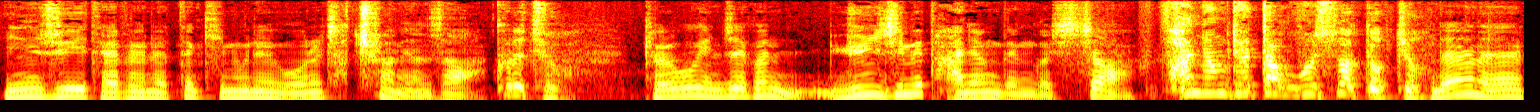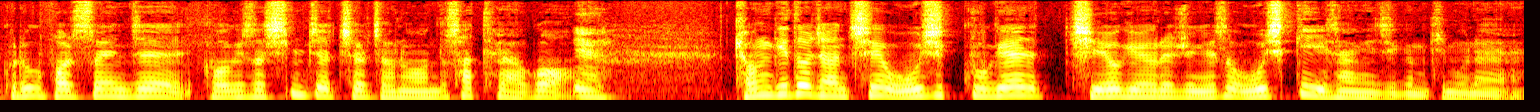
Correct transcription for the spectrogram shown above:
인수위 대변했던 김은혜 의원을 차출하면서 그렇죠. 결국 이제 그건 윤심이 반영된 것이죠. 반영됐다고 볼 수밖에 없죠. 네네. 그리고 벌써 이제 거기서 심재철 전 의원도 사퇴하고 예. 경기도 전체 59개 지역위원회 중에서 50개 이상이 지금 김은혜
